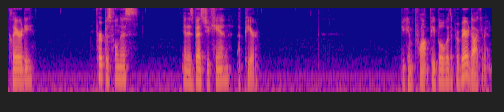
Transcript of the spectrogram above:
clarity, purposefulness, and as best you can, appear. You can prompt people with a prepared document,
